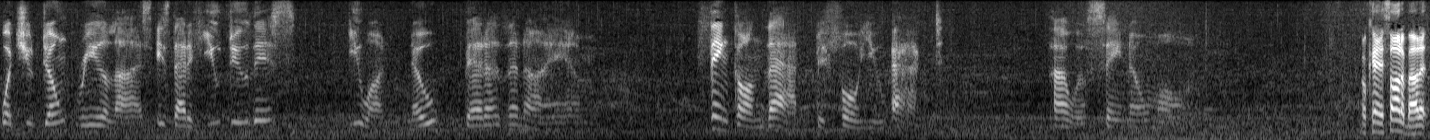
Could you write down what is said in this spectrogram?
What you don't realize is that if you do this, you are no better than I am. Think on that before you act. I will say no more. Okay, I thought about it.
